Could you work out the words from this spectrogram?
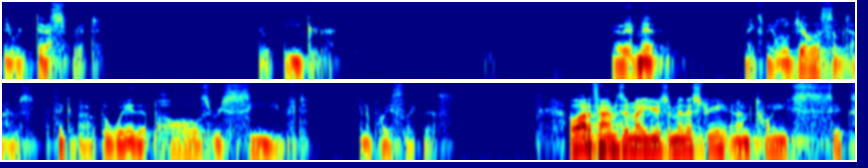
They were desperate. They were eager. I gotta admit, it makes me a little jealous sometimes to think about the way that Paul's received in a place like this. A lot of times in my years of ministry, and I'm 26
